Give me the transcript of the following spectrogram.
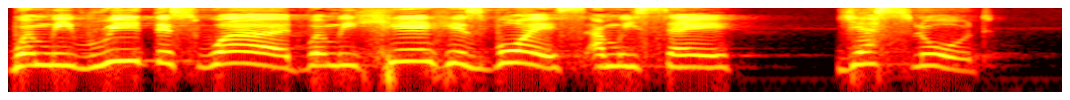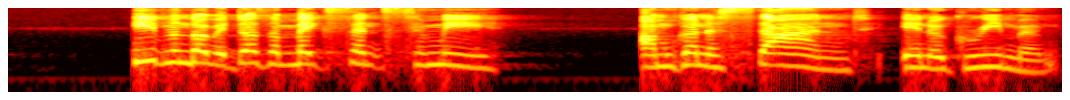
When we read this word, when we hear his voice and we say, Yes, Lord, even though it doesn't make sense to me, I'm going to stand in agreement.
